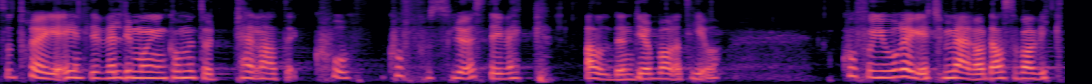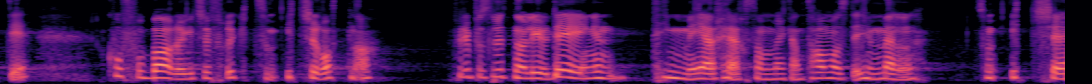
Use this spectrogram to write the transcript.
så tror jeg egentlig veldig mange kommer til å kjenne at hvor, hvorfor sløste jeg vekk all den dyrebare tida? Hvorfor gjorde jeg ikke mer av det som var viktig? Hvorfor bar jeg ikke frukt som ikke råtna? Fordi på slutten av livet det er ingenting vi gjør her som vi kan ta med oss til himmelen. Som ikke,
